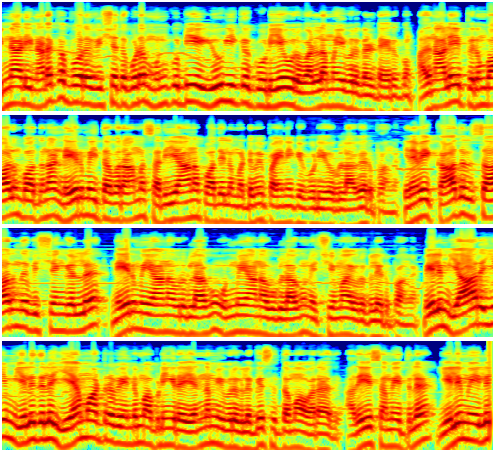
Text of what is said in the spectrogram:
பின்னாடி நடக்க போற விஷயத்தை கூட முன்கூட்டியே யூகிக்கக்கூடிய ஒரு வல்லமை இவர்கள்ட்ட இருக்கும். அதனாலே பெரும்பாலும் பார்த்தோம்னா நேர்மை தவறாம சரியான பாதையில மட்டுமே பயணிக்கக்கூடியவர்களாக இருப்பாங்க. எனவே காதல் சார்ந்த விஷயங்கள்ல நேர்மையானவர்களாகவும் உண்மையானவர்களாகவும் நிச்சயமா இவர்கள் இருப்பாங்க. மேலும் யாரையும் எளிதில் ஏமாற்ற வேண்டும் அப்படிங்கிற எண்ணம் இவர்களுக்கு சுத்தமா வராது. அதே சமயத்துல எளிமையில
